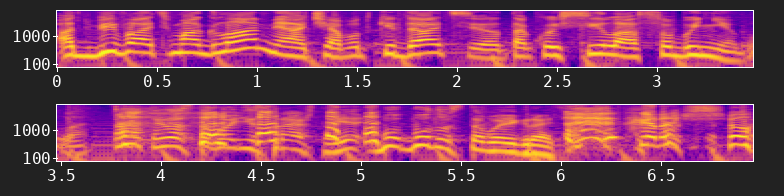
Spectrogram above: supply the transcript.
отбивать могла мяч, а вот кидать э, такой силы особой не было. А, тогда с тобой не страшно. Я бу- буду с тобой играть. Хорошо.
